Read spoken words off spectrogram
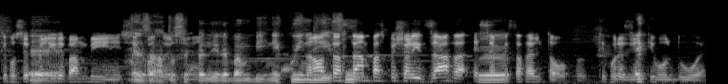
tipo seppellire eh, bambini. Sì, esatto, seppellire bambini. E quindi la nostra fu, stampa specializzata è sempre eh, stata il top, tipo Resident Evil 2.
